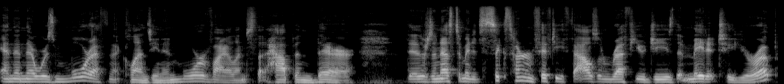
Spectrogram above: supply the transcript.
And then there was more ethnic cleansing and more violence that happened there. There's an estimated 650,000 refugees that made it to Europe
